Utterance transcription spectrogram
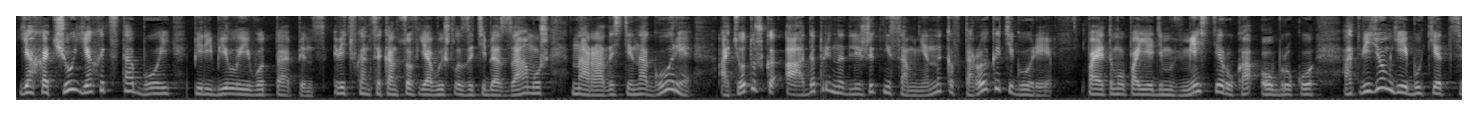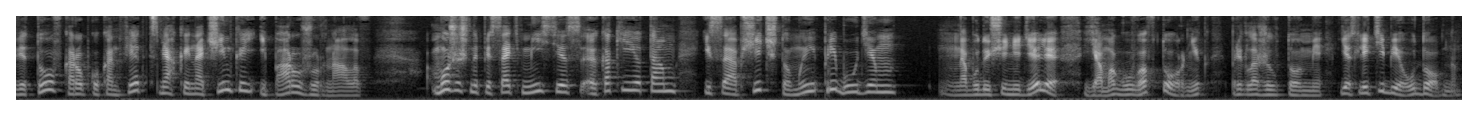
«Я хочу ехать с тобой», – перебила его Таппинс. «Ведь в конце концов я вышла за тебя замуж на радости на горе, а тетушка Ада принадлежит, несомненно, ко второй категории. Поэтому поедем вместе рука об руку. Отвезем ей букет цветов, коробку конфет с мягкой начинкой и пару журналов. Можешь написать миссис, э, как ее там, и сообщить, что мы прибудем». «На будущей неделе я могу во вторник», – предложил Томми, – «если тебе удобно».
